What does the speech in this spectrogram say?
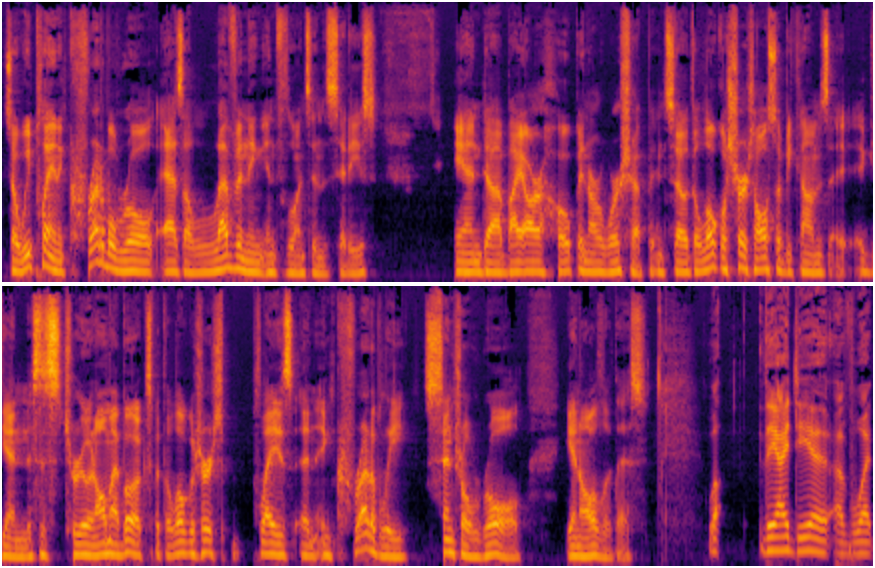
So we play an incredible role as a leavening influence in the cities and uh, by our hope and our worship. And so the local church also becomes, again, this is true in all my books, but the local church plays an incredibly central role in all of this. The idea of what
